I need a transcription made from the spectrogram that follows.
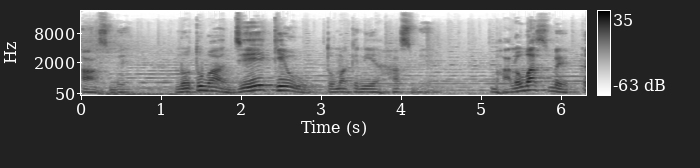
আসবে। নতুবা যে কেউ তোমাকে নিয়ে হাসবে, ভালোবাসবে।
